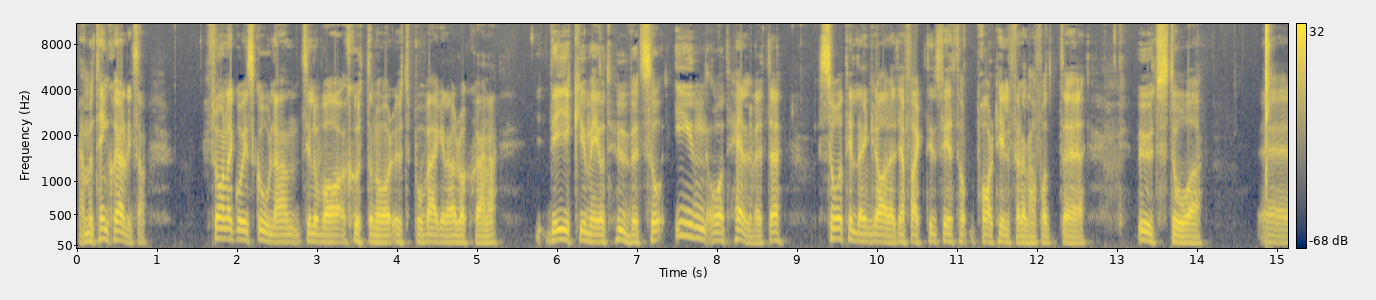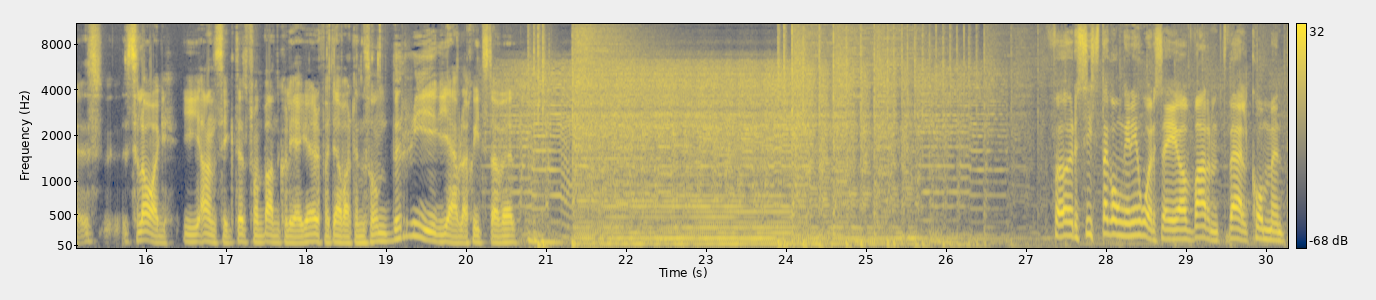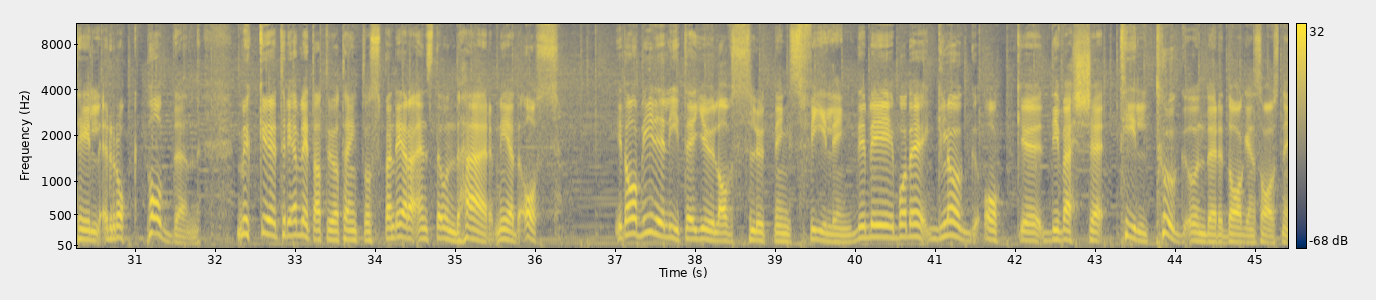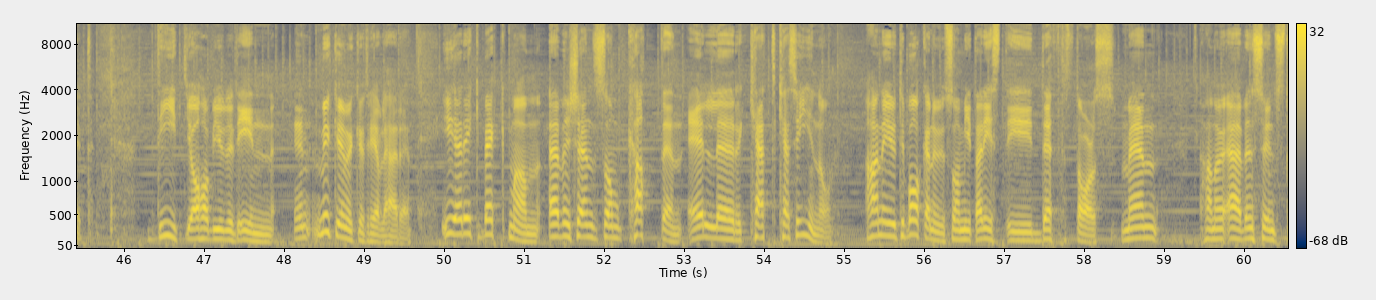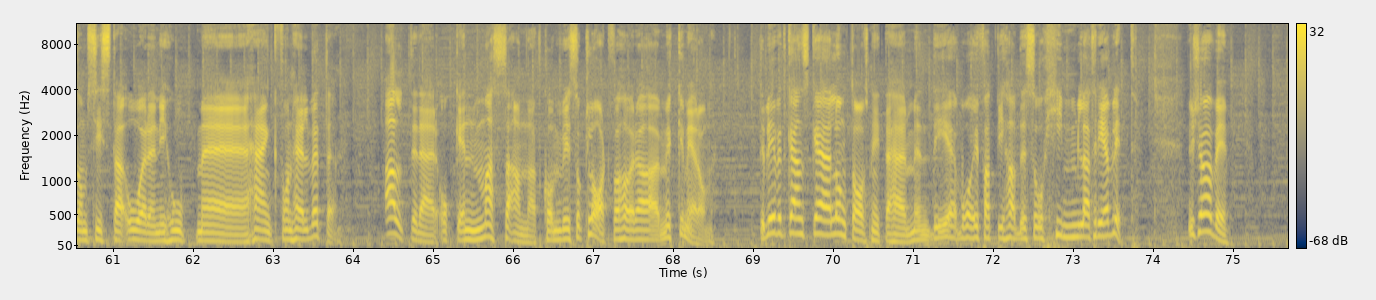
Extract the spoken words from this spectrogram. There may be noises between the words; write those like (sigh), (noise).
Ja, men tänk själv liksom. Från att gå i skolan till att vara 17 år ute på vägarna av rockstjärna. Det gick ju mig åt huvudet så in åt helvete. Så till den grad att jag faktiskt vid ett par tillfällen har fått eh, utstå eh, slag i ansiktet från bandkollegor för att jag har varit en sån dryg jävla skitstövel. För sista gången i år säger jag varmt välkommen till Rockpodden. Mycket trevligt att du har tänkt att spendera en stund här med oss. Idag blir det lite julavslutningsfeeling. Det blir både glögg och eh, diverse tilltugg under dagens avsnitt. Dit jag har bjudit in en mycket, mycket trevlig herre. Erik Bäckman, även känd som Katten eller Cat Casino. Han är ju tillbaka nu som gitarrist i Death Stars, men han har ju även synts de sista åren ihop med Hank von Helvete. Allt det där och en massa annat kommer vi såklart få höra mycket mer om. Det blev ett ganska långt avsnitt det här, men det var ju för att vi hade så himla trevligt. Nu kör vi!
